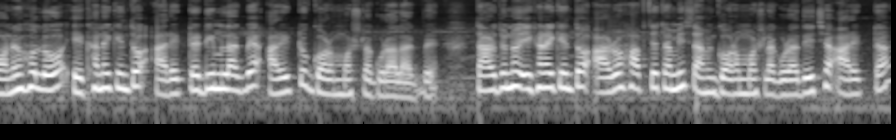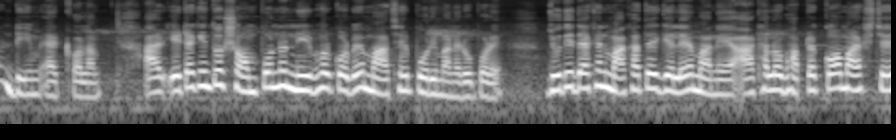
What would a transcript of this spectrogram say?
মনে হলো এখানে কিন্তু আরেকটা ডিম লাগবে আর একটু গরম মশলা গুঁড়া লাগবে। তার জন্য এখানে কিন্তু আরও হাফ চা চামচ আমি গরম মশলা গুঁড়া দিয়েছি, আরেকটা ডিম অ্যাড করলাম। আর এটা কিন্তু সম্পূর্ণ নির্ভর করবে মাছের পরিমাণের উপরে। যদি দেখেন মাখাতে গেলে মানে আঠালো ভাবটা কম আসছে,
